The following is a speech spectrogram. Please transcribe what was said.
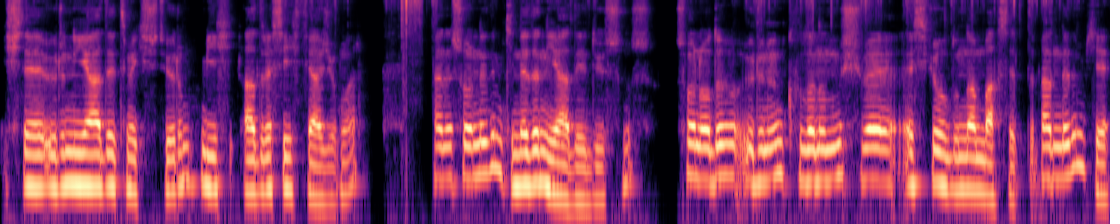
işte ürünü iade etmek istiyorum. Bir adrese ihtiyacım var. Ben de sonra dedim ki neden iade ediyorsunuz? Sonra o da ürünün kullanılmış ve eski olduğundan bahsetti. Ben dedim ki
